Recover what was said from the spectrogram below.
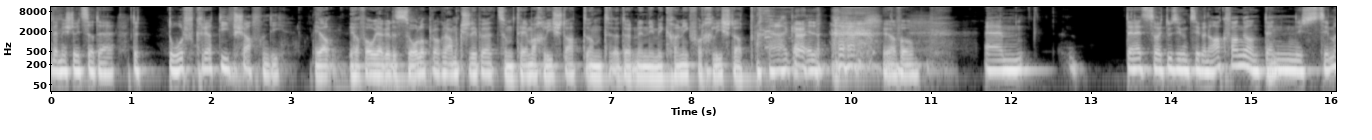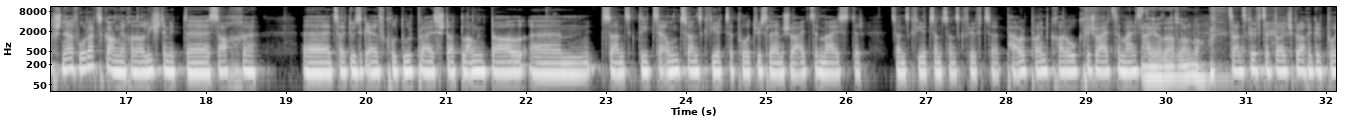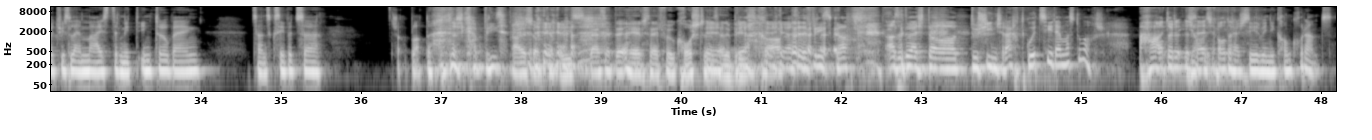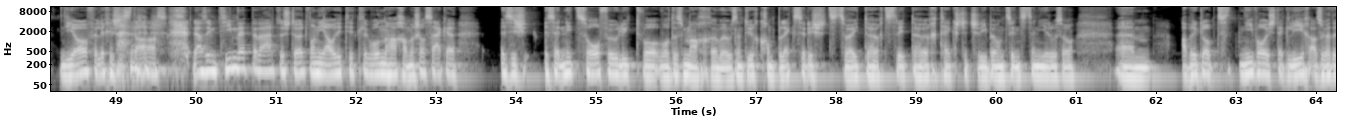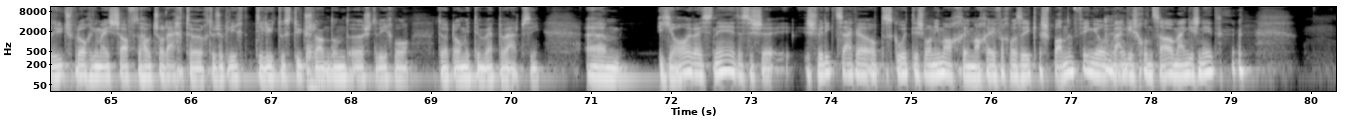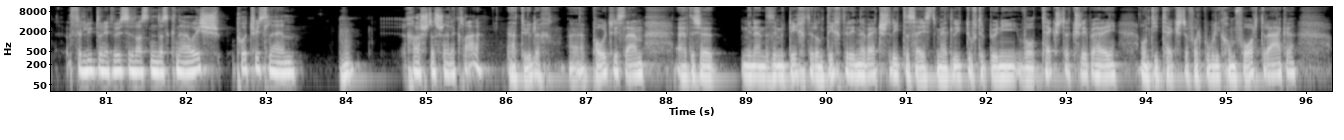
dann bist du jetzt so der, der Dorfkreativschaffende. Ja, ich habe vorher ein Solo-Programm geschrieben zum Thema Kleinstadt und äh, dort nenne ich mich König vor Kleinstadt. Ah, geil. ja, voll. Ähm, dann hat es 2007 angefangen und dann ist es ziemlich schnell vorwärts gegangen. Ich habe eine Liste mit äh, Sachen. Äh, 2011 Kulturpreis Stadt Langenthal, ähm, 2013 und 2014 Poetry Slam Schweizer Meister, 2014 und 2015 PowerPoint Karaoke Schweizer Meister, Ah ja, das auch noch. 2015 deutschsprachiger Poetry Slam Meister mit Intro Bang, 2017 Schallplatte, das ist kein Preis. Ah, das ist kein Preis. Das hat eher sehr viel gekostet, das hat einen Preis ja, gehabt. Ja, das hat einen Preis gehabt. Also du, hast da, du scheinst recht gut zu sein in dem, was du machst. Aha, Oder, ja, hast, oder hast sehr wenig Konkurrenz. ja, vielleicht ist es das. also im Teamwettbewerb, das ist dort, wo ich all die Titel gewonnen habe, kann man schon sagen, es, ist, es hat nicht so viele Leute, die, die das machen, weil es natürlich komplexer ist, das zweite hoch, das dritte hoch, Texte zu schreiben und zu inszenieren und so. Ähm, aber ich glaube, das Niveau ist dann gleich, also gerade die deutschsprachigen Meisterschaften halt schon recht hoch. Du hast ja gleich die Leute aus Deutschland und Österreich, die dort auch mit im Wettbewerb sind. Ähm, Ja, ich weiß nicht. Das ist äh, schwierig zu sagen, ob das gut ist, was ich mache. Ich mache einfach, was ich spannend finde. Und mhm. manchmal kommt es an, manchmal nicht. Für Leute, die nicht wissen, was denn das genau ist, Poetry Slam, mhm. kannst du das schnell erklären? Natürlich. Äh, Poetry Slam, äh, das ist ein wir nennen das immer Dichter- und Dichterinnen-Wettstreit. Das heisst, man hat Leute auf der Bühne, die Texte geschrieben haben und die Texte vor Publikum vortragen.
